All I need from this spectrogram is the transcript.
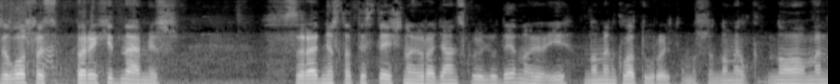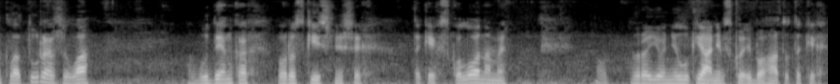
жило щось перехідне між середньостатистичною радянською людиною і номенклатурою, тому що номенклатура жила в будинках порозкішніших, таких з колонами. От в районі Лук'янівської багато таких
